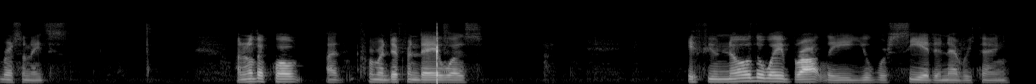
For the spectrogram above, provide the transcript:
resonates. Another quote I, from a different day was if you know the way broadly, you will see it in everything.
